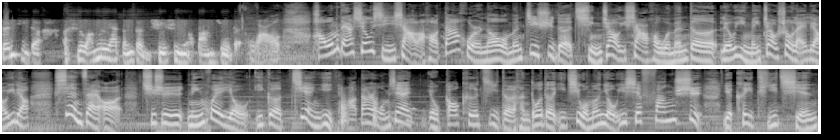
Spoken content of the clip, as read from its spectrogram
整体的死亡率啊等等，其实是没有帮助的。哇哦，好，我们等下休息一下了哈。待会儿呢，我们继续的请教一下哈，我们的刘颖梅教授来聊一聊。现在哦，其实您会有一个建议啊。当然，我们现在有高科技的很多的仪器，我们有一些方式也可以提前。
